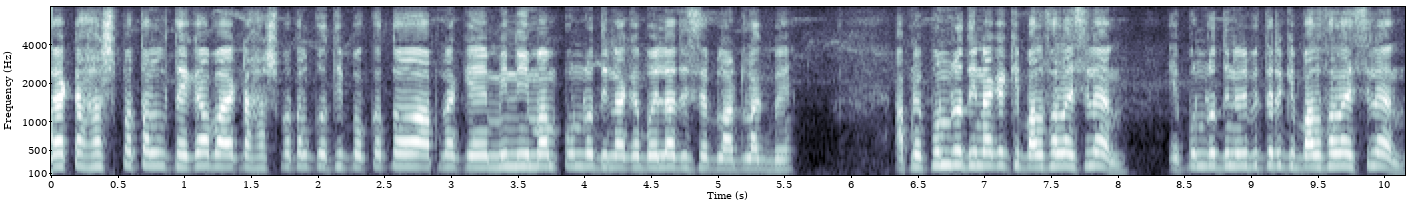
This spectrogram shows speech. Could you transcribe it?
তো একটা হাসপাতাল থেকে বা একটা হাসপাতাল কর্তৃপক্ষ তো আপনাকে মিনিমাম পনেরো দিন আগে বইলা দিছে ব্লাড লাগবে। আপনি পনেরো দিন আগে কি বাল ফালাইছিলেন? এই পনেরো দিনের ভিতরে কি বাল ফালাইছিলেন?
